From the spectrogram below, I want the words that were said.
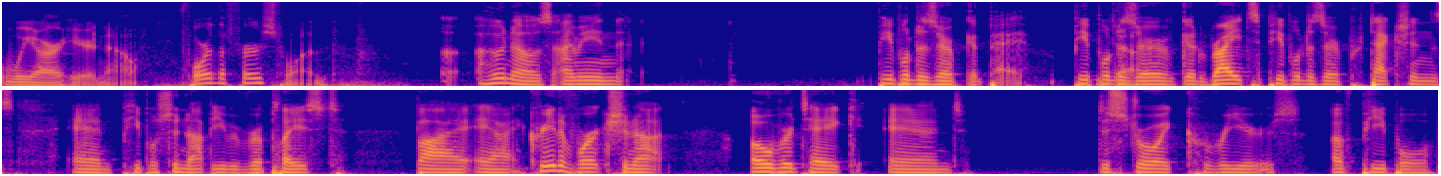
we are here now for the first one Uh, who knows? I mean, people deserve good pay. People Yeah. deserve good rights. People deserve protections, and people should not be replaced by AI. Creative work should not overtake and destroy careers of people.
